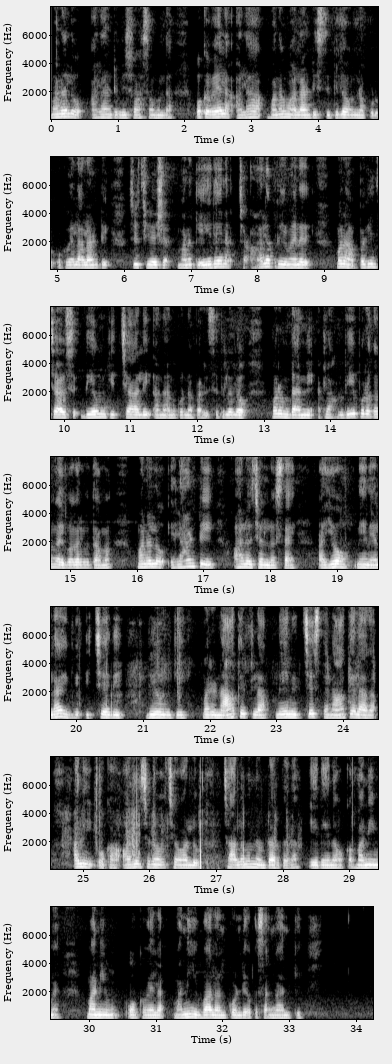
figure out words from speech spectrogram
మనలో అలాంటి విశ్వాసం ఉందా? ఒకవేళ అలా మనం అలాంటి స్థితిలో ఉన్నప్పుడు ఒకవేళ అలాంటి సిచ్యువేషన్ మనకి ఏదైనా చాలా ప్రియమైనది మనం అప్పగించాల్సి దేవునికి ఇచ్చేయాలి అని అనుకున్న పరిస్థితులలో మనం దాన్ని అట్లా హృదయపూర్వకంగా ఇవ్వగలుగుతామా? మనలో ఎలాంటి ఆలోచనలు వస్తాయి? అయ్యో నేను ఎలా ఇవ్వ ఇచ్చేది దేవునికి? మరి నాకెట్లా? నేను ఇచ్చేస్తే నాకెలాగా? అని ఒక ఆలోచన వచ్చేవాళ్ళు చాలామంది ఉంటారు కదా. ఏదైనా ఒక మనీ మనీ ఒకవేళ మనీ ఇవ్వాలనుకోండి ఒక సంఘానికి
